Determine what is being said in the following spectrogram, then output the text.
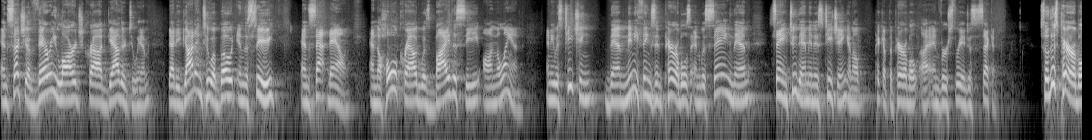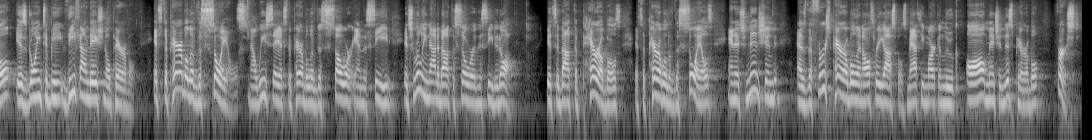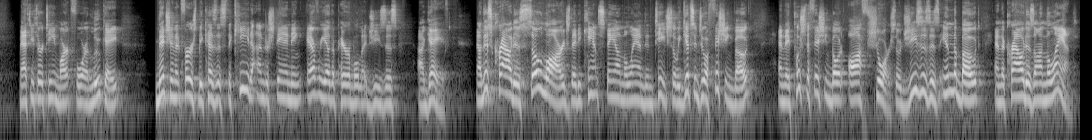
and such a very large crowd gathered to him that he got into a boat in the sea and sat down. And the whole crowd was by the sea on the land. And he was teaching them many things in parables and was saying them, saying to them in his teaching, and I'll pick up the parable uh, in verse 3 in just a second. So, this parable is going to be the foundational parable. It's the parable of the soils. Now, we say it's the parable of the sower and the seed. It's really not about the sower and the seed at all. It's about the parables. It's the parable of the soils, and it's mentioned as the first parable in all three Gospels. Matthew, Mark, and Luke all mention this parable first. Matthew 13, Mark 4, and Luke 8 mention it first because it's the key to understanding every other parable that Jesus uh, gave. Now, this crowd is so large that he can't stay on the land and teach, so he gets into a fishing boat and they push the fishing boat offshore. So Jesus is in the boat and the crowd is on the land.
